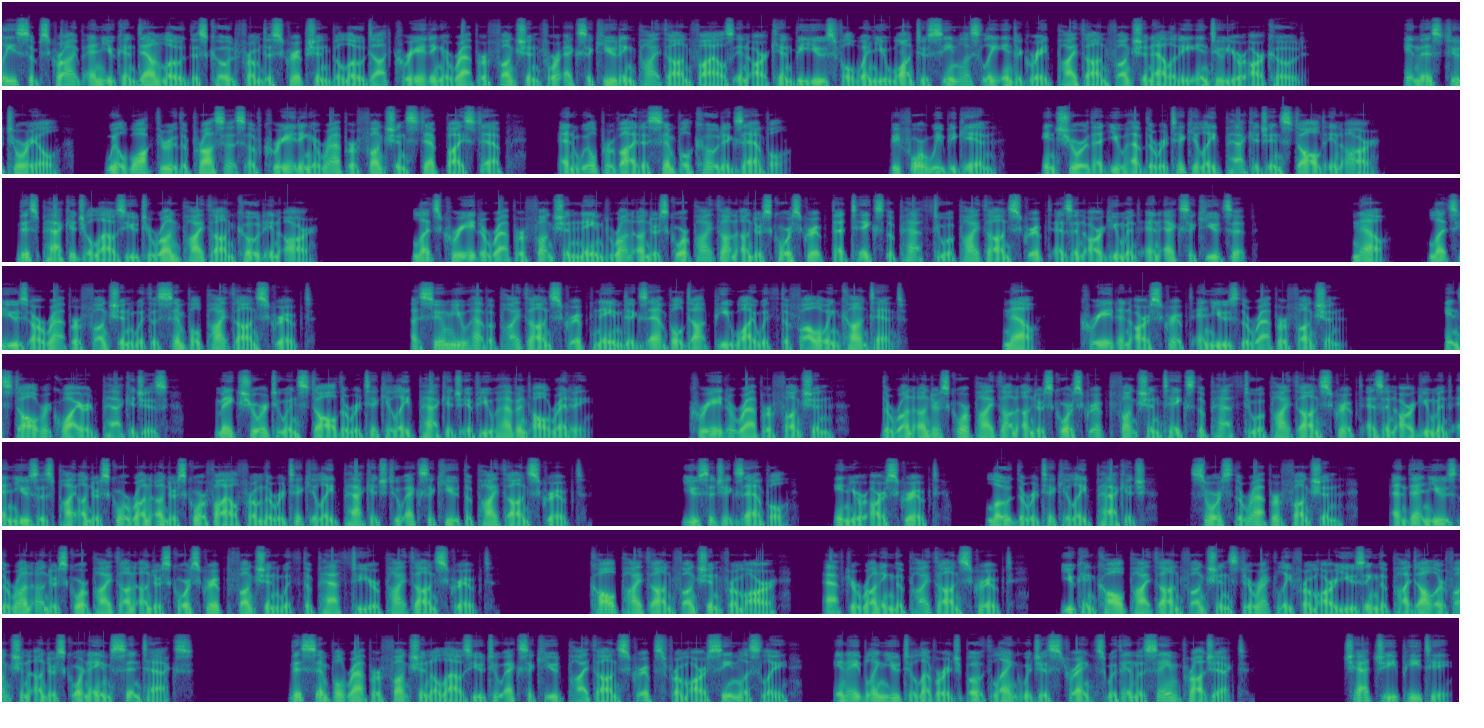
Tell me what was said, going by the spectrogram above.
Please subscribe and you can download this code from description below. Creating a wrapper function for executing Python files in R can be useful when you want to seamlessly integrate Python functionality into your R code. In this tutorial, we'll walk through the process of creating a wrapper function step by step, and we'll provide a simple code example. Before we begin, ensure that you have the Reticulate package installed in R. This package allows you to run Python code in R. Let's create a wrapper function named run underscore python underscore script that takes the path to a Python script as an argument and executes it. Now, let's use our wrapper function with a simple Python script. Assume you have a Python script named example.py with the following content. Now, create an R script and use the wrapper function. Install required packages, make sure to install the Reticulate package if you haven't already. Create a wrapper function, the run underscore python underscore script function takes the path to a Python script as an argument and uses py underscore run underscore file from the Reticulate package to execute the Python script. Usage example, in your R script, load the Reticulate package, source the wrapper function, and then use the run underscore python underscore script function with the path to your Python script. Call Python function from R, after running the Python script, you can call Python functions directly from R using the function underscore name syntax. This simple wrapper function allows you to execute Python scripts from R seamlessly, enabling you to leverage both languages' strengths within the same project. ChatGPT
